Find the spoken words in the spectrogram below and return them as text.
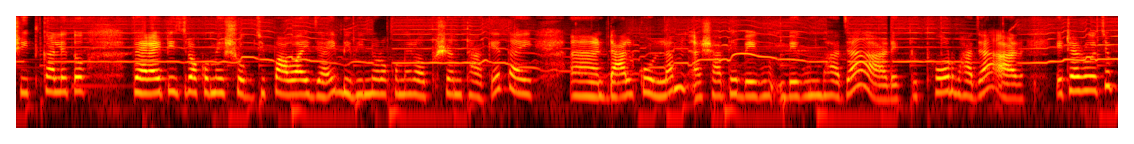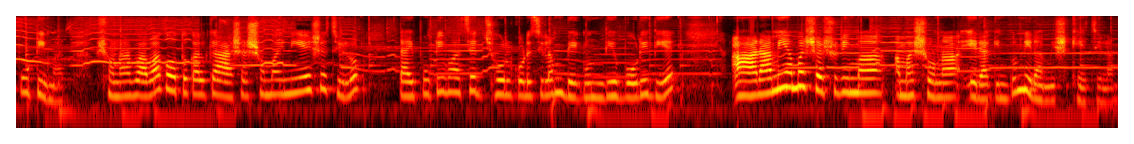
শীতকালে তো ভ্যারাইটিস রকমের সবজি পাওয়াই যায়, বিভিন্ন রকমের অপশন থাকে, তাই ডাল করলাম, আর সাথে বেগুন বেগুন ভাজা, আর একটু থোর ভাজা, আর এটা রয়েছে পুঁটি মাছ। সোনার বাবা গতকালকে আসার সময় নিয়ে এসেছিল, তাই পুঁটি মাছের ঝোল করেছিলাম, বেগুন দিয়ে, বড়ি দিয়ে। আর আমি আমার শাশুড়ি মা, আমার সোনা, এরা কিন্তু নিরামিষ খেয়েছিলাম।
